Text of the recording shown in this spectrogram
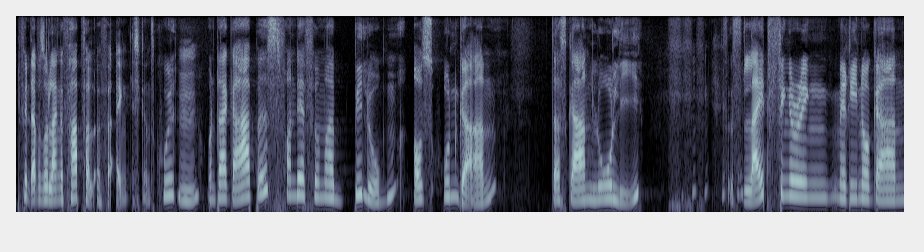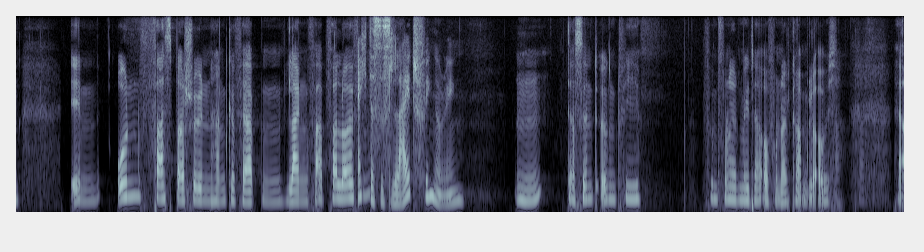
Ich finde aber so lange Farbverläufe eigentlich ganz cool. Mhm. Und da gab es von der Firma Billum aus Ungarn das Garn Loli. Das ist Light Fingering Merino Garn in unfassbar schönen handgefärbten langen Farbverläufen. Echt, das ist Light Fingering. Mhm. Das sind irgendwie 500 Meter auf 100 Gramm, glaube ich. Ja.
